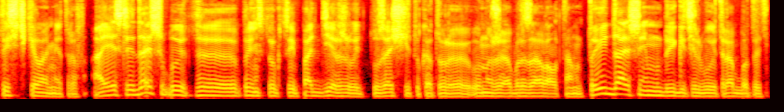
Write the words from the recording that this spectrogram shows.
тысяч километров. А если дальше будет э, по инструкции поддерживать ту защиту, которую он уже образовал там, то и дальше ему двигатель будет работать.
